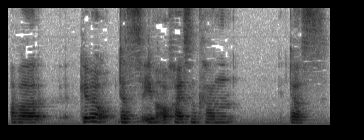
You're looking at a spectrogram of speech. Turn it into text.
Aber genau, dass es eben auch heißen kann, dass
